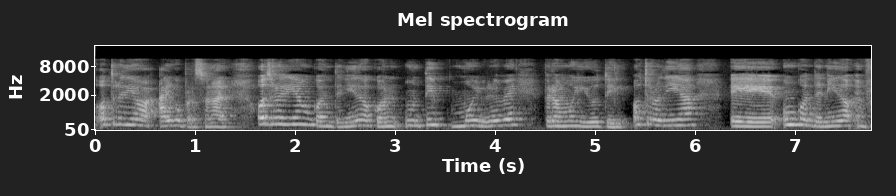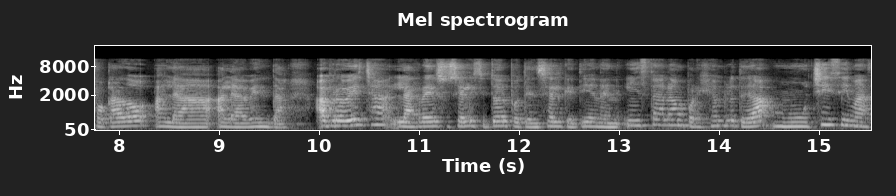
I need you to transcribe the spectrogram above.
otro día algo personal, otro día un contenido con un tip muy breve pero muy útil, otro día eh, un contenido enfocado a la, a la, venta. Aprovecha las redes sociales y todo el potencial que tienen. Instagram, por ejemplo, te da muchísimas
